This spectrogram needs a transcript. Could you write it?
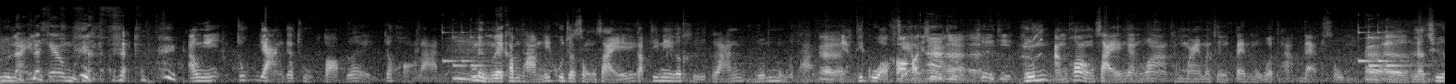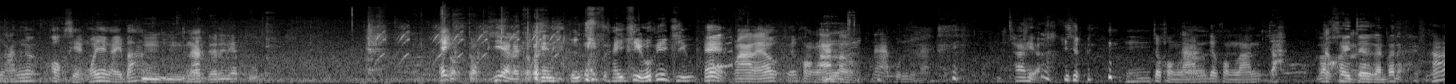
อยู่ไหนละแก้วมึง เอางี้ทุกอย่างจะถูกตอบด้วยเจ้าของร้านอืมหนึ่งเลยคำถามที่กูจะสงสัยกับที่นี่ก็คือร้านฮึมหมูกระทะเออ เนี่ยที่กูออกขอเสียงขอชื่อทีเเชื่อทีฮึมถามข้อสงสัยกันว่าทำไมมันถึงเป็นหมูกระทะแบบซุ่มเออ เออแล้วชื่อร้านก็ออกเสียงว่ายังไงบ้างอืมอืมนะจะได้เรียกถูกเฮ้ย จบจบเฮียอะไรจบแค่นี้ให้คิวให้คิวเฮ้มาแล้วเจ้าของร้านเราหน้าคุ้นอยู่นะใช่เหรอเจ้าของร้านเจ้าของร้านจ้ะเราเคยเจอกันปะเนี่ย ฮะ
